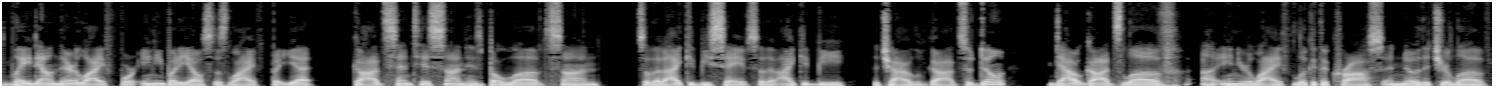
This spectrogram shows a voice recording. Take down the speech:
lay down their life for anybody else's life, but yet God sent his son, his beloved son, so that I could be saved, so that I could be the child of God. So don't doubt God's love uh, in your life. Look at the cross and know that you're loved.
